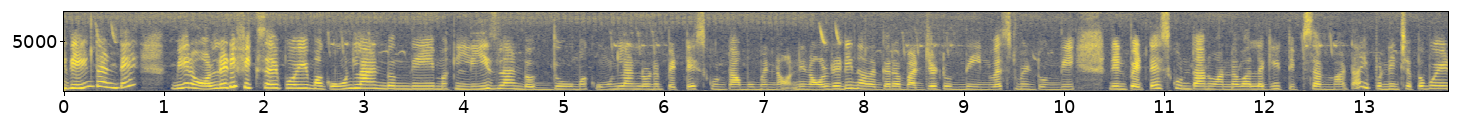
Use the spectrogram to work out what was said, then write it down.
ఇదేంటంటే మీరు ఆల్రెడీ ఫిక్స్ అయిపోయి మాకు ఓన్ ల్యాండ్ ఉంది మాకు లీజ్ ల్యాండ్ వద్దు మాకు ఓన్ ల్యాండ్లోనే పెట్టేసుకుంటాము మేము నేను ఆల్రెడీ నా దగ్గర బడ్జెట్ ఉంది ఇన్వెస్ట్మెంట్ ఉంది నేను పెట్టేసుకుంటాను అన్న వాళ్ళకి టిప్స్ అన్నమాట. ఇప్పుడు నేను చెప్పబోయే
